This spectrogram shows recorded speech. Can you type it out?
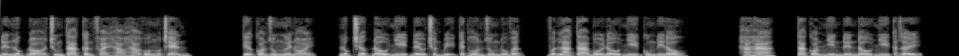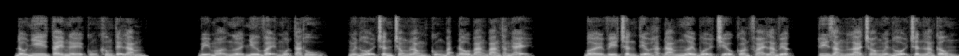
Đến lúc đó chúng ta cần phải hảo hảo uống một chén. Kia còn dùng ngươi nói, lúc trước đầu nhi đều chuẩn bị kết hôn dùng đồ vật, vẫn là ta bồi đầu nhi cùng đi đâu. Ha ha, ta còn nhìn đến đầu nhi cắt giấy. Đầu nhi tay nghề cũng không tệ lắm. Bị mọi người như vậy một tá thú, Nguyễn Hội chân trong lòng cũng bắt đầu bang bang thằng nhảy. Bởi vì Trần Tiểu Hắc đám người buổi chiều còn phải làm việc, tuy rằng là cho Nguyễn Hội chân làm công,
